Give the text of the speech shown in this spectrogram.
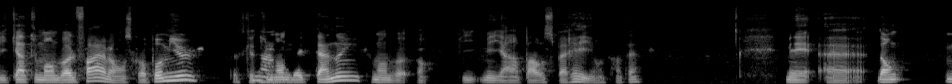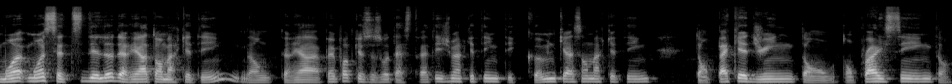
Puis quand tout le monde va le faire, ben, on ne sera pas mieux. Parce que tout le monde va être tanné, tout le monde va. Bon. Puis, mais il en passe pareil, on s'entend. Mais euh, donc, moi, moi, cette idée-là derrière ton marketing, donc derrière, peu importe que ce soit ta stratégie marketing, tes communications marketing, ton packaging, ton, ton pricing, ton.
